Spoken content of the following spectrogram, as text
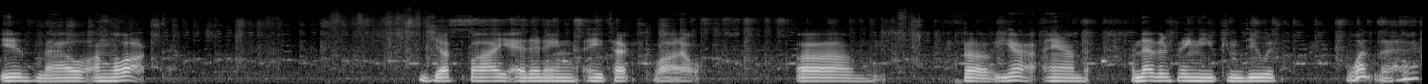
is now unlocked just by editing a text file. Um, so yeah, and another thing you can do with what the heck?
